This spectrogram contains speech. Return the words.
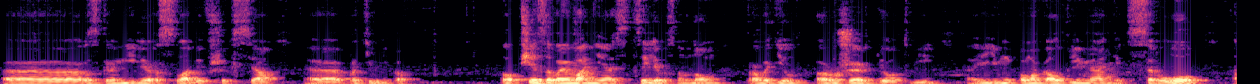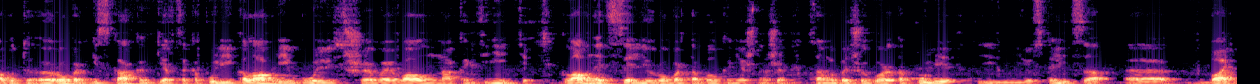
э, разгромили расслабившихся э, противников. Вообще завоевание Сицилии в основном проводил Ружер Дюотвиль. Ему помогал племянник Серло, а вот э, Роберт Гискар, как герцог Апулии и Калабрии, больше воевал на континенте. Главной целью Роберта был, конечно же, самый большой город Апулии и ее столица э, Бари.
